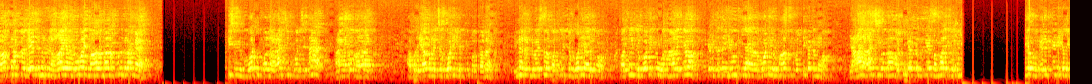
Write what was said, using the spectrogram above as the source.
காப்பாற்ற வேண்டும் என்று ஆயிரம் ரூபாய் மாதம் மாதம் கொடுக்குறாங்க. ஓட்டு போல ஆட்சி போச்சுன்னா ஆயிரம் வராது அப்புறம் ஏழரை லட்சம் கோடி இருக்கு இப்ப கடன். இன்னும் ரெண்டு வயசுல பத்து லட்சம் கோடியா இருக்கும். பத்து லட்சம் கோடிக்கு ஒரு நாளைக்கும் கிட்டத்தட்ட இருபத்தி ஆயிரம் கோடி ஒரு மாசத்துக்கு வட்டி கட்டணும். யார் ஆட்சி வந்தா வட்டி கட்டுறதுக்கே சமாளிக்க முடியும்? நெருக்கடிகளை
